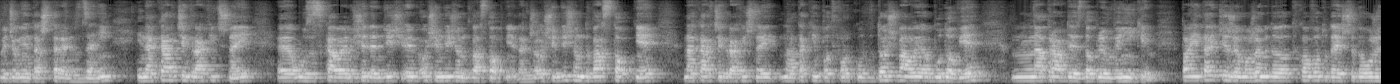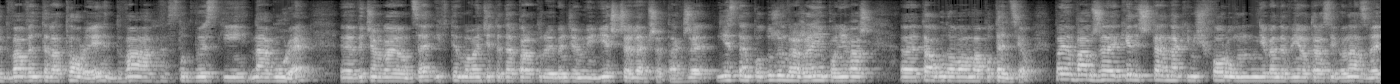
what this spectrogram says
wyciągnięta 4 rdzeni i na karcie graficznej e, uzyskałem 70, 82 stopnie. Także 82 stopnie na karcie graficznej na takim potworku w dość małej obudowie naprawdę jest dobrym wynikiem. Pamiętajcie, że możemy dodatkowo tutaj jeszcze dołożyć dwa wentylatory, dwa 120 na górę, E, wyciągające i w tym momencie te temperatury będziemy mieli jeszcze lepsze. Także jestem pod dużym wrażeniem, ponieważ e, ta obudowa ma potencjał. Powiem Wam, że kiedyś czytałem na jakimś forum, nie będę wymieniał teraz jego nazwy,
